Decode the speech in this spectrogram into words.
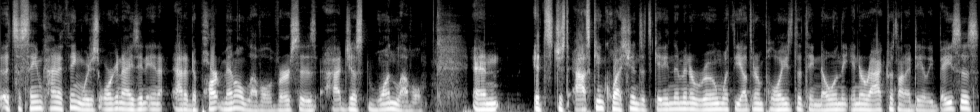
it's the same kind of thing we're just organizing in at a departmental level versus at just one level and it's just asking questions. It's getting them in a room with the other employees that they know and they interact with on a daily basis.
